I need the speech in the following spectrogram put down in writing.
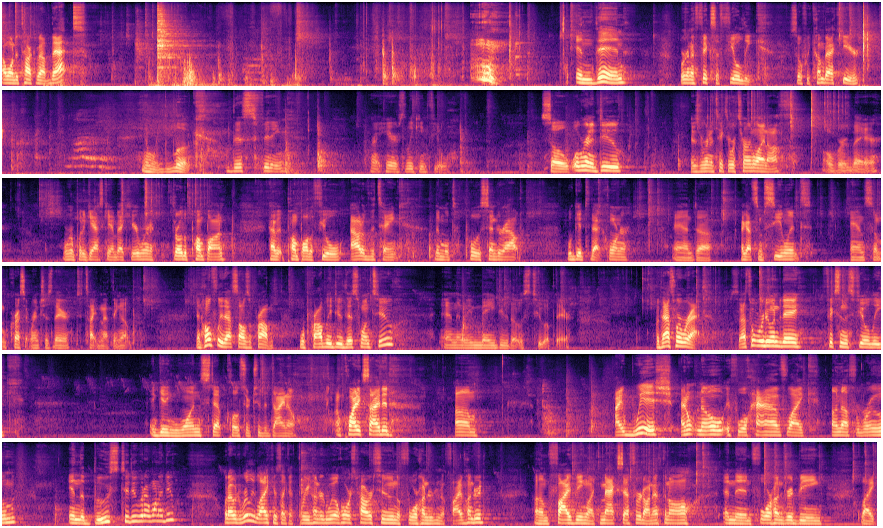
I want to talk about that. and then we're going to fix a fuel leak. So if we come back here and we look, this fitting right here is leaking fuel. So what we're gonna do is we're gonna take the return line off over there. We're gonna put a gas can back here. We're gonna throw the pump on, have it pump all the fuel out of the tank. Then we'll pull the sender out. We'll get to that corner and uh, I got some sealant and some crescent wrenches there to tighten that thing up. And hopefully that solves the problem. We'll probably do this one too, and then we may do those two up there. But that's where we're at. That's what we're doing today, fixing this fuel leak and getting one step closer to the dyno. I'm quite excited. Um, I wish, I don't know if we'll have like enough room in the boost to do what I want to do. What I would really like is like a 300 wheel horsepower tune, a 400 and a 500. Um, five being like max effort on ethanol, and then 400 being like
